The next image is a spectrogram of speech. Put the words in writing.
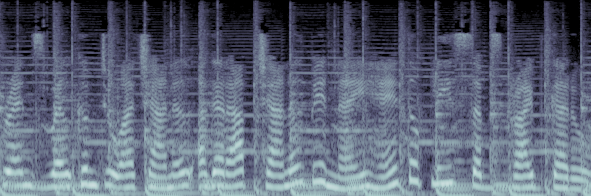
Friends welcome to our channel अगर आप channel पे नए हैं तो प्लीज़ सब्सक्राइब करो।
